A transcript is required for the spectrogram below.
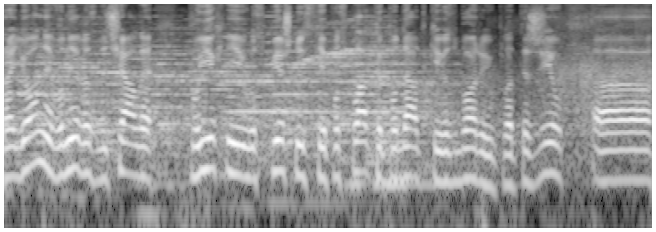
райони, вони визначали по їхній успішності, по сплати податків, зборів, платежів, е, е,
